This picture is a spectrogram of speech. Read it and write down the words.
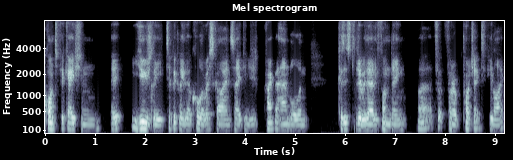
quantification, it, usually, typically, they'll call a risk guy and say, "Can you crank the handle?" And because it's to do with early funding uh, for, for a project, if you like.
